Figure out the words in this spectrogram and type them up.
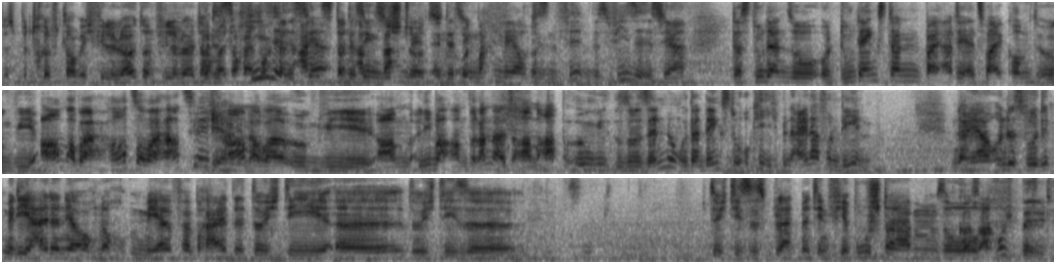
Das betrifft, glaube ich, viele Leute und viele Leute haben halt auch einfach Fiese dann ist ja, Angst, dann deswegen, machen wir, abzustürzen. deswegen Und- machen wir ja auch diesen Film. Das Fiese ist ja, dass du dann so, und du denkst dann, bei RTL 2 kommt irgendwie arm, aber Herz, aber herzlich, Ja, arm, genau. aber irgendwie arm, lieber arm dran als arm ab, irgendwie so eine Sendung. Und dann denkst du, okay, ich bin einer von denen. Naja, und es wurde medial dann ja auch noch mehr verbreitet durch die, äh, durch diese, durch dieses Blatt mit den vier Buchstaben. So. Sag ruhig Bild.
